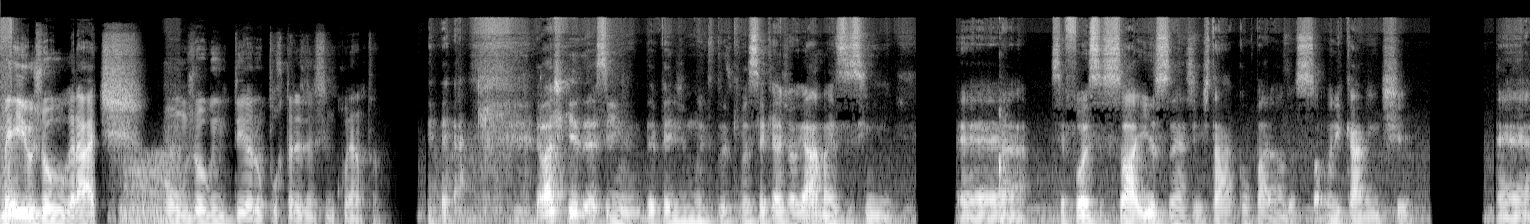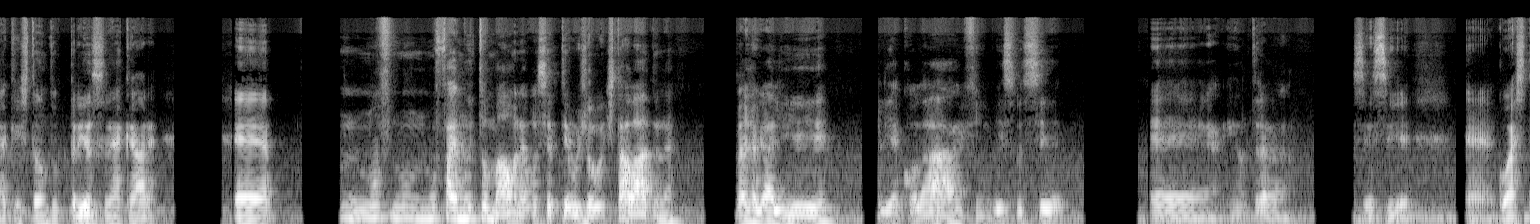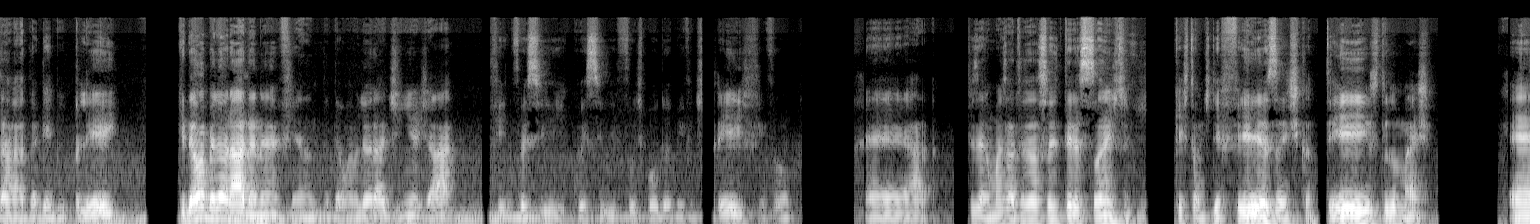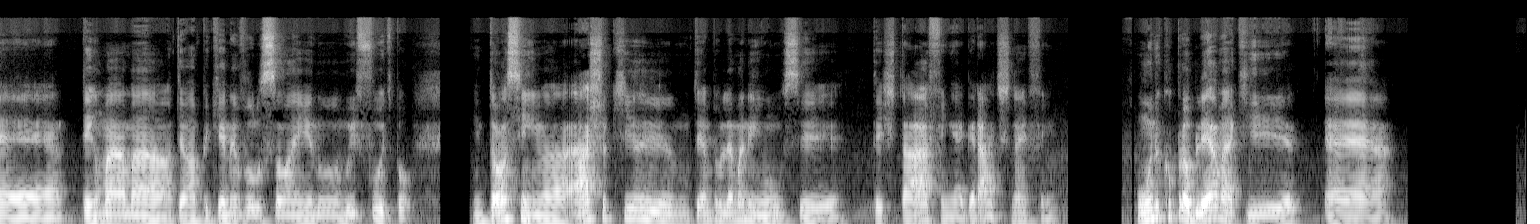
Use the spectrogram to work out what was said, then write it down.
meio jogo grátis, ou um jogo inteiro por 350? É. Eu acho que assim depende muito do que você quer jogar, mas assim é, se fosse só isso, né? Se a gente está comparando só, unicamente é, a questão do preço, né, cara? É, não, não, não, faz muito mal, né? Você ter o jogo instalado, né? Vai jogar ali, ali a colar, enfim, ver se você é, entra, se você é, gosta da, da gameplay. Que deu uma melhorada, né? Enfim, deu uma melhoradinha já. Enfim, com esse, com esse futebol 2023, enfim, foi, é, fizeram umas atualizações interessantes de questão de defesa, escanteios e tudo mais. É, tem, uma, uma, tem uma pequena evolução aí no, no eFootball. Então, assim, acho que não tem problema nenhum você testar, enfim, é grátis, né? Enfim. O único problema é que é,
